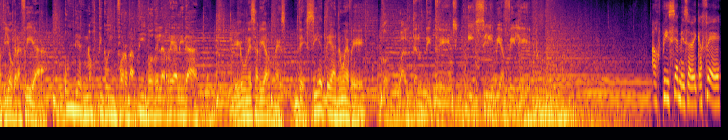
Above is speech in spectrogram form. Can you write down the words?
Radiografía, un diagnóstico informativo de la realidad. Lunes a viernes, de 7 a 9, con Walter Dietrich y Silvia Philip. Auspicia Mesa de Café.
